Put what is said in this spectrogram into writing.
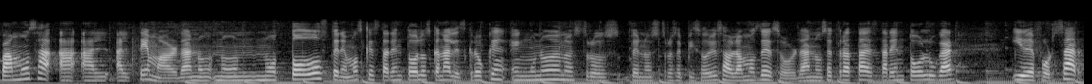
vamos a, al, tema, ¿verdad? No todos tenemos que estar en todos los canales. Creo que en uno de nuestros, de nuestros episodios hablamos de eso, ¿verdad? No se trata de estar en todo lugar y de forzar.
